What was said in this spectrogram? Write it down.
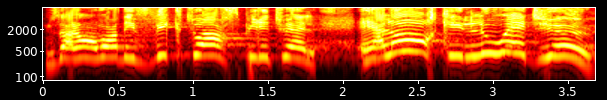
Nous allons avoir des victoires spirituelles. Et alors qu'ils louaient Dieu,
